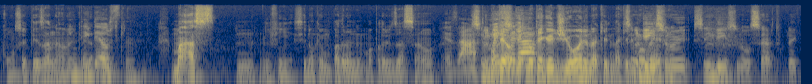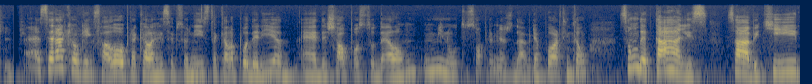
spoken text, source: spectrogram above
Com certeza não. né? Entendeu? Que- Mas, enfim, se não tem um padrão, uma padronização... Exato. Sim, Não tem, alguém, será- não tem alguém de olho naquele, naquele Se ninguém, momento. ensinou, se ninguém ensinou certo para a equipe. É, será que alguém falou para aquela recepcionista que ela poderia é, deixar o posto dela um, um minuto só para me ajudar a abrir a porta? Então, são detalhes, sabe, que,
